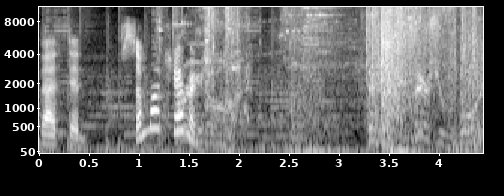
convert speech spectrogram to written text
That did so much damage. There's your reward.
